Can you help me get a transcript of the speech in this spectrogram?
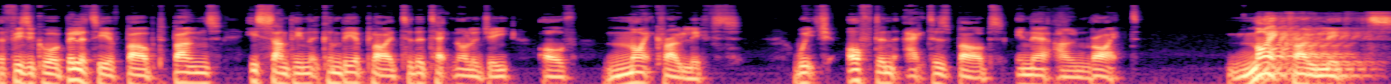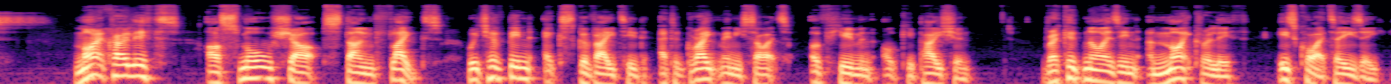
the physical ability of barbed bones is something that can be applied to the technology of microliths, which often act as barbs in their own right. Microliths. Microliths are small, sharp stone flakes which have been excavated at a great many sites of human occupation. Recognizing a microlith is quite easy.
